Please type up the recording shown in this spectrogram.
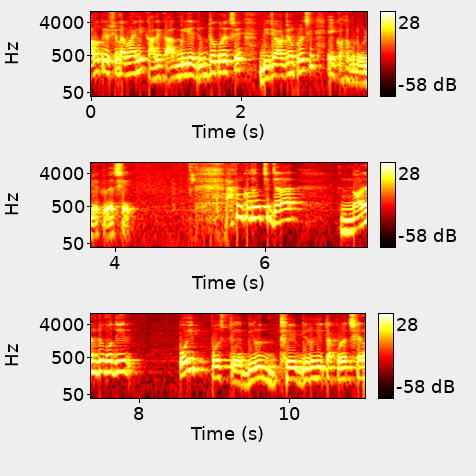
ভারতীয় সেনাবাহিনী কাঁধে কাঁধ মিলিয়ে যুদ্ধ করেছে, বিজয় অর্জন করেছে, এই কথাগুলো উল্লেখ রয়েছে। এখন কথা হচ্ছে যারা নরেন্দ্র মোদীর ওই পোস্টে বিরুদ্ধে বিরোধিতা করেছেন,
